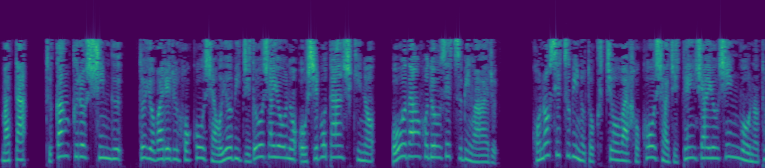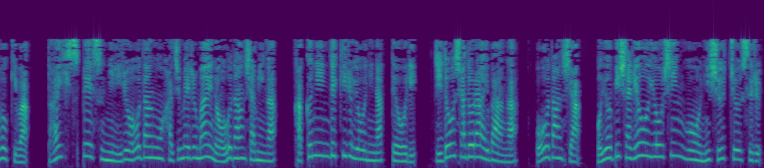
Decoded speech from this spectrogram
また、トゥカンクロッシングと呼ばれる歩行者及び自動車用の押しボタン式の横断歩道設備がある。この設備の特徴は歩行者自転車用信号の登記は、待避スペースにいる横断を始める前の横断者見が確認できるようになっており、自動車ドライバーが横断者及び車両用信号に集中する、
